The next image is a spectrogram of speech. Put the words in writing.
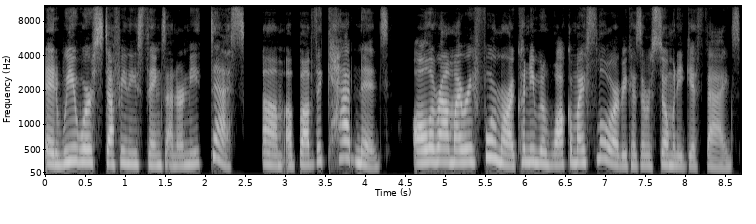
And we were stuffing these things underneath desks, um, above the cabinets, all around my reformer. I couldn't even walk on my floor because there were so many gift bags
